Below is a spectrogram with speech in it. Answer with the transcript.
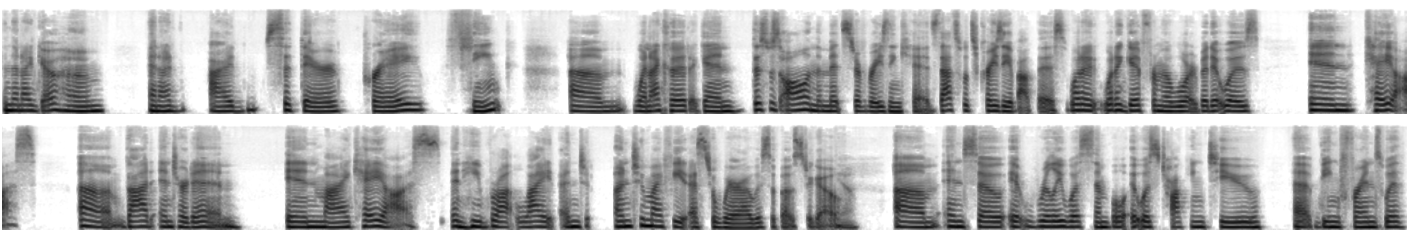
And then I'd go home and I'd I'd sit there, pray, think. Um, when I could, again, this was all in the midst of raising kids. That's what's crazy about this. What a what a gift from the Lord. But it was in chaos. Um, God entered in in my chaos, and He brought light unto unto my feet as to where I was supposed to go. Yeah. Um, and so it really was simple. It was talking to, uh, being friends with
